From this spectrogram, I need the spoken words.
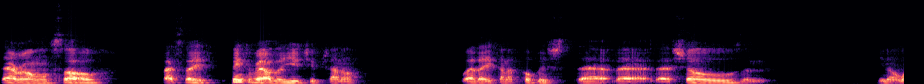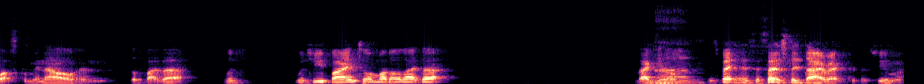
their own sort of, let's say, think of it as a YouTube channel where they kind of publish their their, their shows and you know what's coming out and stuff like that. Would would you buy into a model like that? Like you know, Um, it's, ba- it's essentially direct to consumer.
